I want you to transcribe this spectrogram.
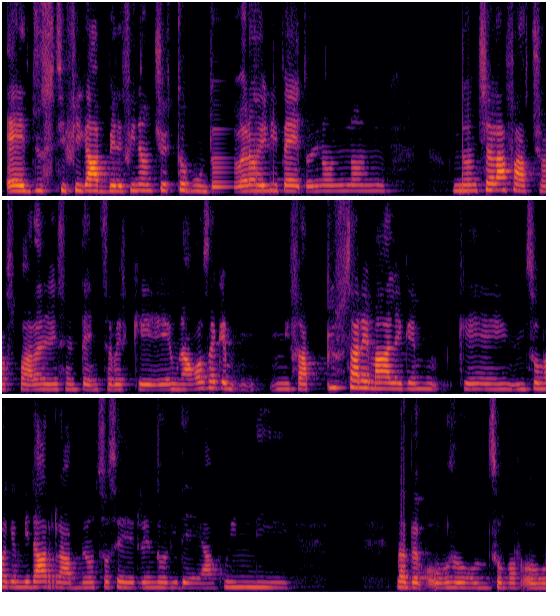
è giustificabile fino a un certo punto, però ripeto, non, non, non, ce la faccio a sparare le sentenze perché è una cosa che mi fa più stare male che, che, insomma, che mi dà rabbia, non so se rendo l'idea, quindi vabbè, ho, insomma, ho,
